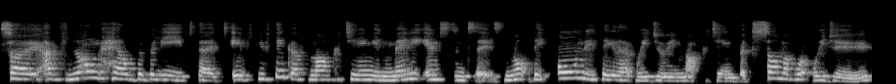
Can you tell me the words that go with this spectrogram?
So I've long held the belief that if you think of marketing in many instances, not the only thing that we do in marketing, but some of what we do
